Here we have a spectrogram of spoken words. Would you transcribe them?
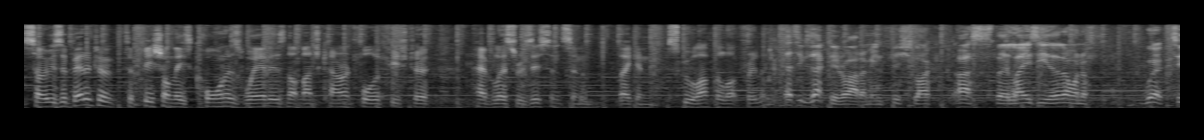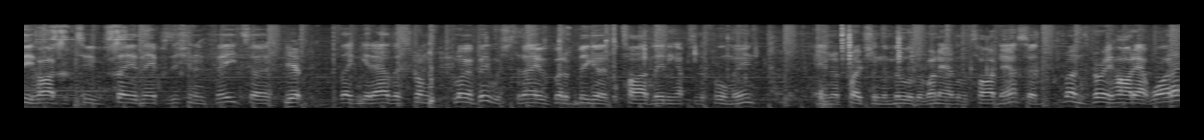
so is it better to, to fish on these corners where there's not much current for the fish to have less resistance and they can school up a lot freely? That's exactly right. I mean, fish like us, they're lazy. They don't want to work too hard to stay in their position and feed. So Yep. they can get out of the strong flow a bit, which today we've got a bigger tide leading up to the full moon and approaching the middle of the run out of the tide now. So it runs very hard out wider.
